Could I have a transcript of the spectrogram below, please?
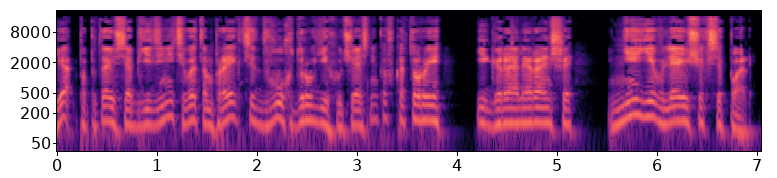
Я попытаюсь объединить в этом проекте двух других участников, которые играли раньше, не являющихся парой.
